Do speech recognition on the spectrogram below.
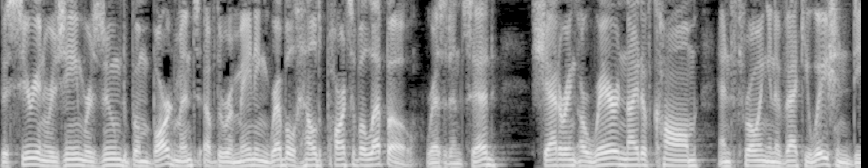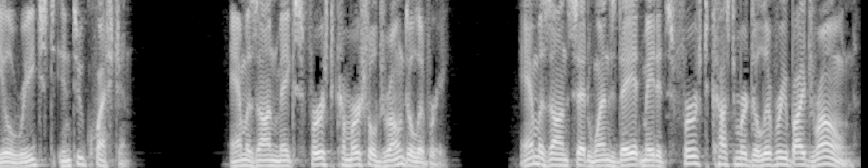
The Syrian regime resumed bombardment of the remaining rebel held parts of Aleppo, residents said, shattering a rare night of calm and throwing an evacuation deal reached into question. Amazon makes first commercial drone delivery. Amazon said Wednesday it made its first customer delivery by drone,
